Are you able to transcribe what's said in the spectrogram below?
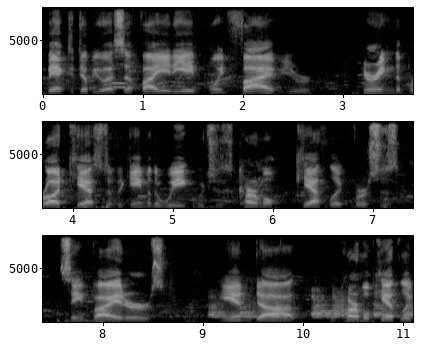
back to WSFI 88.5. You're hearing the broadcast of the game of the week, which is Carmel Catholic versus St. Viator's. And uh, the Carmel Catholic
